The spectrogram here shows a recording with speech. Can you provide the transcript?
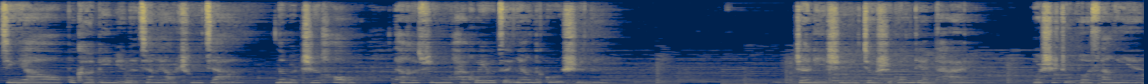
景瑶不可避免的将要出嫁，那么之后，她和寻吾还会有怎样的故事呢？这里是旧时光电台，我是主播桑言，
